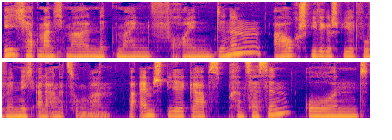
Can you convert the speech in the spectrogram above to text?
ich habe manchmal mit meinen Freundinnen auch Spiele gespielt, wo wir nicht alle angezogen waren. Bei einem Spiel gab's Prinzessin und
